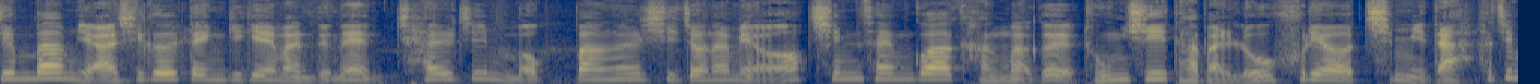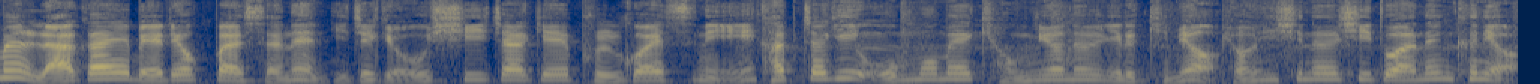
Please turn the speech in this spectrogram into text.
늦은 밤 야식을 땡기게 만드는 찰진 먹방을 시전하며 침샘과 각막을 동시다발로 후려칩니다. 하지만 라가의 매력 발산은 이제 겨우 시작에 불과했으니 갑자기 온몸에 경련을 일으키며 변신을 시도하는 그녀.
